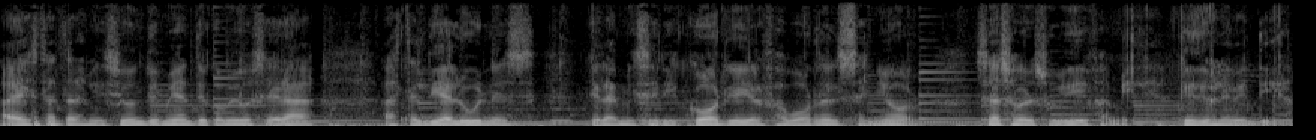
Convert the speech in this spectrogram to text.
a esta transmisión. Dios mediante conmigo será hasta el día lunes. Que la misericordia y el favor del Señor sea sobre su vida y familia. Que Dios le bendiga.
